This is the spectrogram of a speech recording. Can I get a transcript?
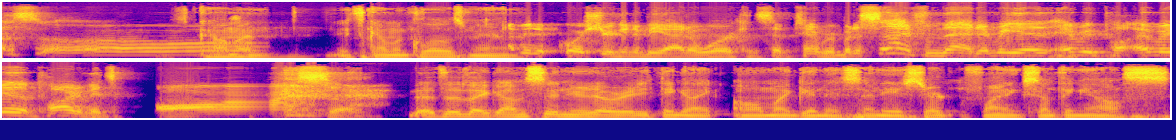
Awesome. It's coming. It's coming close, man. I mean, of course, you're going to be out of work in September, but aside from that, every every every other part of it's awesome. That's like I'm sitting here already thinking like, oh my goodness, I need to start finding something else.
